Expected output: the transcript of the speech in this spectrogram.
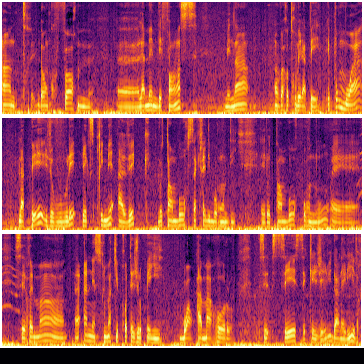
entre, donc forment la même défense, Maintenant, on va retrouver la paix. Et pour moi, la paix, je voulais l'exprimer avec le tambour sacré du Burundi. Et le tambour, pour nous, c'est vraiment un instrument qui protège le pays. Bon, à Mahoro, c'est ce que j'ai lu dans les livres,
